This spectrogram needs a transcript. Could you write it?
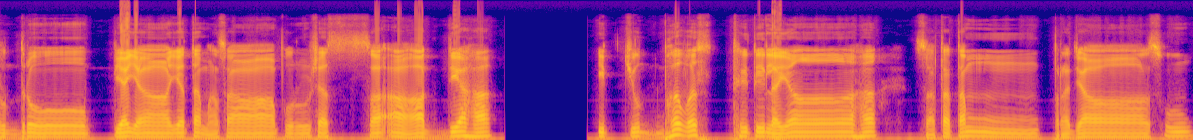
रुद्रोऽप्ययायतमसा पुरुषः स आद्यः। इत्युद्भवस्थितिलयाः सततम् प्रजासु।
